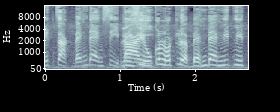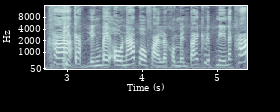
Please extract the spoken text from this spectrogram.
นิดๆ จากแบงค์แดง4ใบรีฟิลก็ลดเหลือแบงค์แดงนิดๆ ค่ะพิกัดลิงก์ไบโอหน้าโปรไฟล์และคอมเมนต์ใต้คลิปนี้นะคะ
